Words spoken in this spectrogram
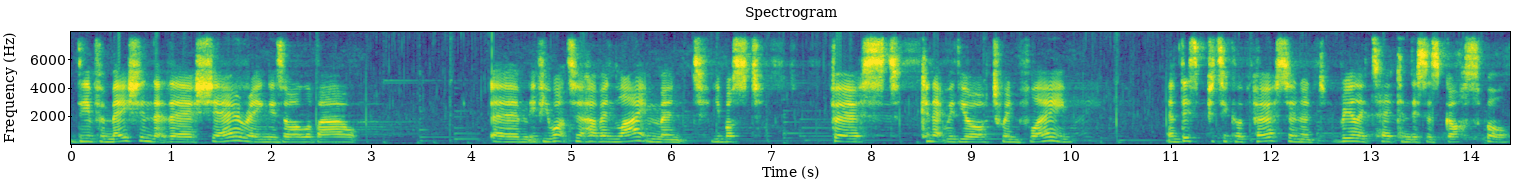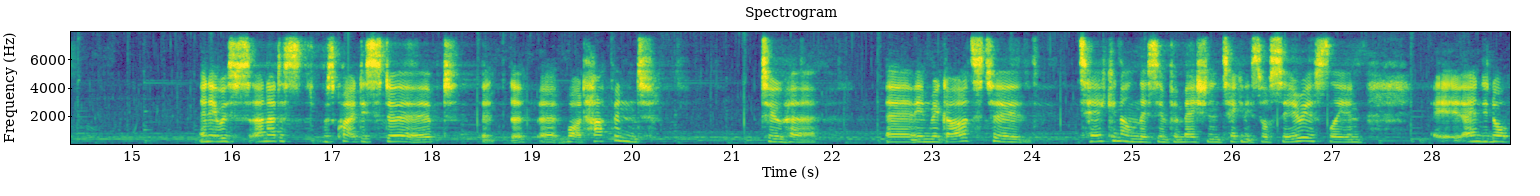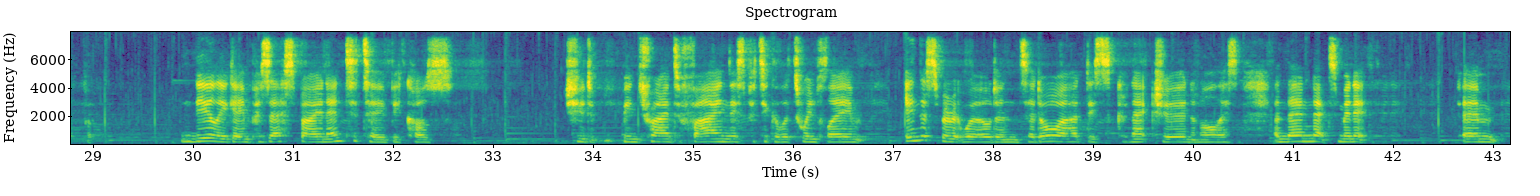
the information that they're sharing is all about um, if you want to have enlightenment you must first connect with your twin flame. And this particular person had really taken this as gospel and it was and i just was quite disturbed at, at, at what happened to her uh, in regards to taking on this information and taking it so seriously, and ending up nearly getting possessed by an entity because she'd been trying to find this particular twin flame in the spirit world and said, "Oh, I had this connection and all this," and then next minute, um,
